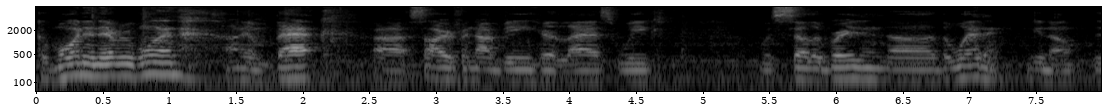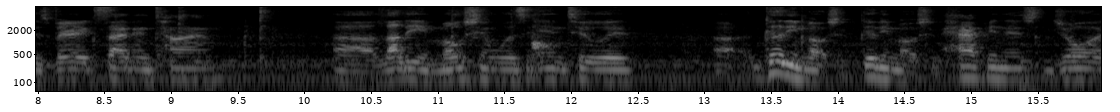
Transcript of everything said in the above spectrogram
Good morning, everyone. I am back. Uh, sorry for not being here last week. Was celebrating uh, the wedding. You know, this very exciting time. Uh, a lot of emotion was into it. Uh, good emotion, good emotion, happiness, joy,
